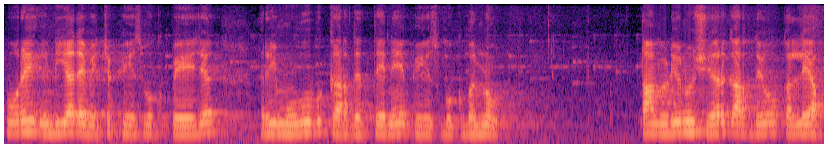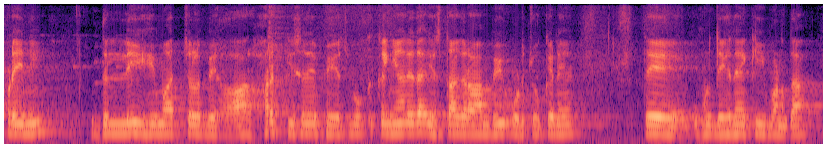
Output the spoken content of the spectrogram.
ਪੂਰੇ ਇੰਡੀਆ ਦੇ ਵਿੱਚ ਫੇਸਬੁੱਕ ਪੇਜ ਰਿਮੂਵ ਕਰ ਦਿੱਤੇ ਨੇ ਫੇਸਬੁੱਕ ਵੱਲੋਂ। ਤਾਂ ਵੀਡੀਓ ਨੂੰ ਸ਼ੇਅਰ ਕਰ ਦਿਓ ਕੱਲੇ ਆਪਣੇ ਨਹੀਂ। ਦਿੱਲੀ, ਹਿਮਾਚਲ, ਬਿਹਾਰ, ਹਰ ਕਿਸੇ ਦੇ ਫੇਸਬੁੱਕ ਕਈਆਂ ਦੇ ਤਾਂ ਇੰਸਟਾਗ੍ਰam ਵੀ ਉੜ ਚੁੱਕੇ ਨੇ। ਤੇ ਹੁਣ ਦੇਖਦੇ ਹਾਂ ਕੀ ਬਣਦਾ।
